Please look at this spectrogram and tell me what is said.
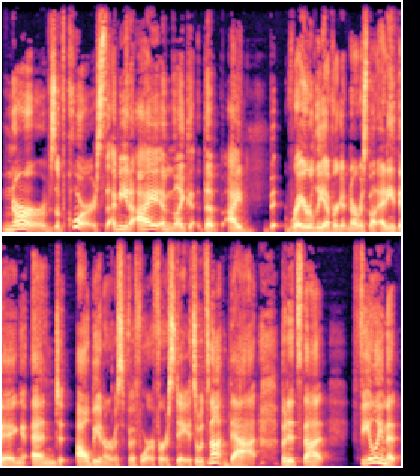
nerves of course i mean i am like the i rarely ever get nervous about anything and i'll be nervous before a first date so it's not that but it's that feeling that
